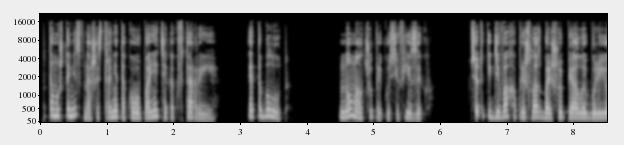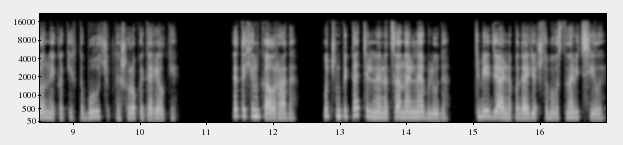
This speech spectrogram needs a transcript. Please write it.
Потому что нет в нашей стране такого понятия, как вторые. Это блуд. Но молчу, прикусив язык. все таки деваха пришла с большой пиалой бульона и каких-то булочек на широкой тарелке. Это хинкал, Рада. Очень питательное национальное блюдо. Тебе идеально подойдет, чтобы восстановить силы.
